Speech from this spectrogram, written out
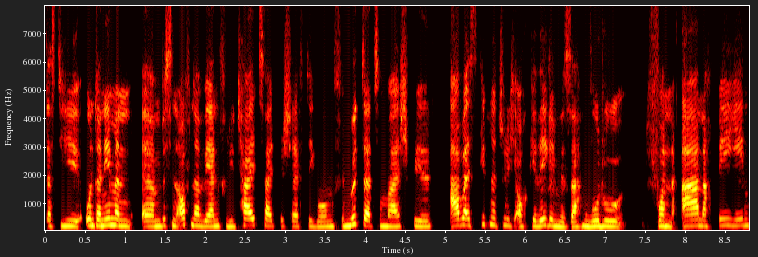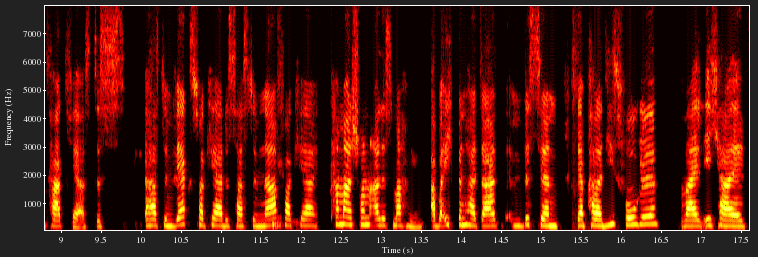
dass die Unternehmen äh, ein bisschen offener werden für die Teilzeitbeschäftigung, für Mütter zum Beispiel. Aber es gibt natürlich auch geregelte Sachen, wo du von A nach B jeden Tag fährst. Das hast du im Werksverkehr, das hast du im Nahverkehr. Kann man schon alles machen. Aber ich bin halt da ein bisschen der Paradiesvogel, weil ich halt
